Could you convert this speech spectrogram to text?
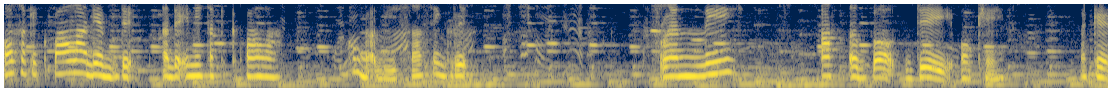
Oh sakit kepala dia ada ini sakit kepala. Kok nggak bisa sih grade friendly ask about day oke. Okay. oke okay,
